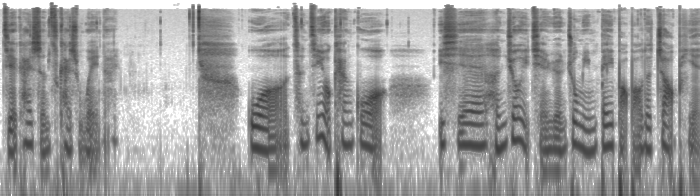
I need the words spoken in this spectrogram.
解开绳子开始喂奶。我曾经有看过一些很久以前原住民背宝宝的照片，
